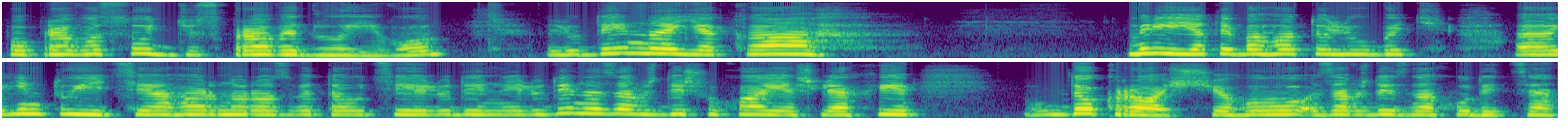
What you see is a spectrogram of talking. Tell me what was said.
по правосуддю справедливо. Людина, яка мріяти багато любить, е, інтуїція гарно розвита у цієї людини. Людина завжди шукає шляхи до кращого, завжди знаходиться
